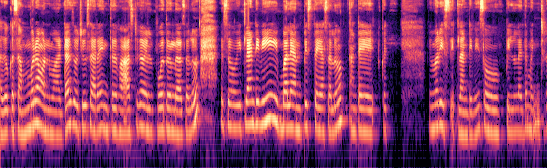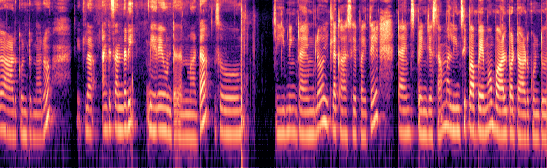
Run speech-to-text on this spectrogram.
అదొక సంబరం అనమాట సో చూసారా ఇంత ఫాస్ట్గా వెళ్ళిపోతుంది అసలు. సో ఇట్లాంటివి భలే అనిపిస్తాయి అసలు. అంటే ఒక మెమరీస్ ఇట్లాంటివి. సో పిల్లలు అయితే మంచిగా ఆడుకుంటున్నారు. ఇట్లా అంటే సందడి వేరే ఉంటుంది అనమాట సో ఈవినింగ్ టైంలో ఇట్లా కాసేపు అయితే టైం స్పెండ్ చేస్తాం. మళ్ళీ ఇన్సి పాప ఏమో బాల్ పట్టు ఆడుకుంటుంది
